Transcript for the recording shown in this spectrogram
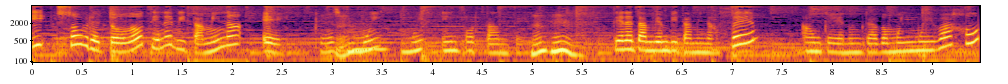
y sobre todo tiene vitamina E, que es muy, muy importante. Tiene también vitamina C, aunque en un grado muy, muy bajo.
